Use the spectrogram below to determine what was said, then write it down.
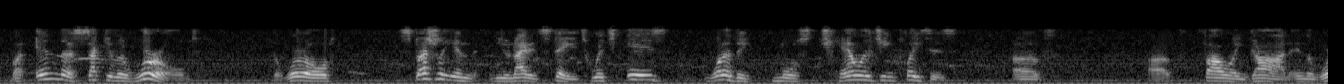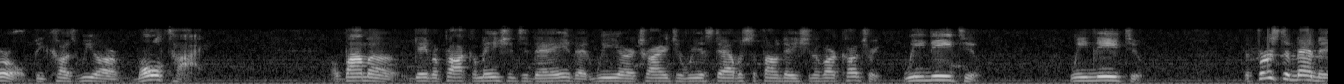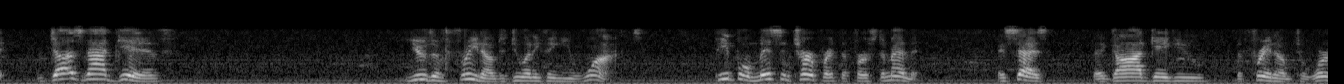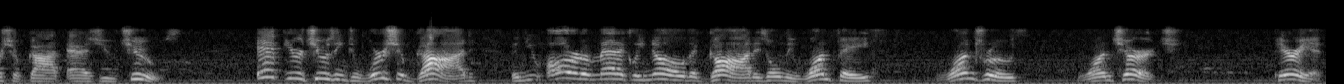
But in the secular world, the world, especially in the United States, which is one of the most challenging places of of following God in the world because we are multi. Obama gave a proclamation today that we are trying to reestablish the foundation of our country. We need to. We need to. The First Amendment does not give you the freedom to do anything you want. People misinterpret the First Amendment. It says that God gave you the freedom to worship God as you choose. If you're choosing to worship God, then you automatically know that God is only one faith, one truth, one church. Period.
